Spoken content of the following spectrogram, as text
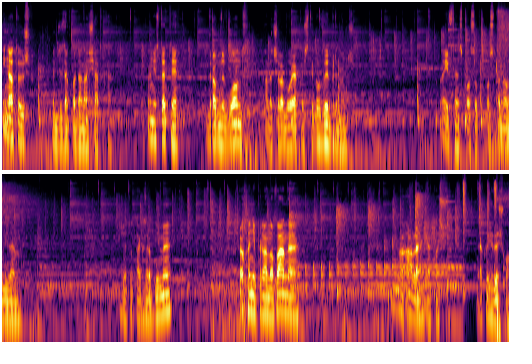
I na to już będzie zakładana siatka. No niestety drobny błąd, ale trzeba było jakoś z tego wybrnąć. No i w ten sposób postanowiłem, że to tak zrobimy. Trochę nieplanowane, no ale jakoś, jakoś wyszło.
